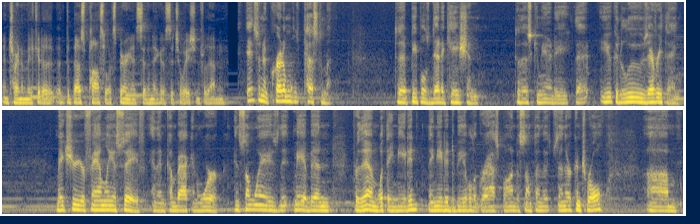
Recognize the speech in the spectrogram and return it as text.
and trying to make it a, a, the best possible experience in a negative situation for them. It's an incredible testament to people's dedication to this community that you could lose everything, make sure your family is safe, and then come back and work. In some ways, it may have been for them what they needed. They needed to be able to grasp onto something that's in their control um,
